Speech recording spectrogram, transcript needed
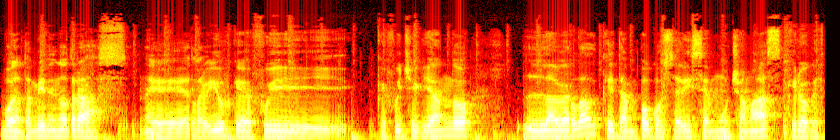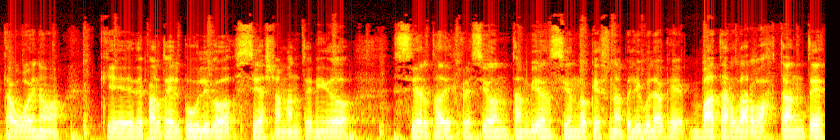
bueno, también en otras eh, reviews que fui, que fui chequeando, la verdad que tampoco se dice mucho más. Creo que está bueno que de parte del público se haya mantenido cierta discreción, también siendo que es una película que va a tardar bastante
